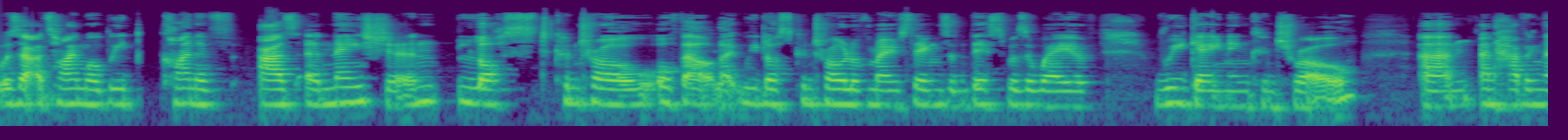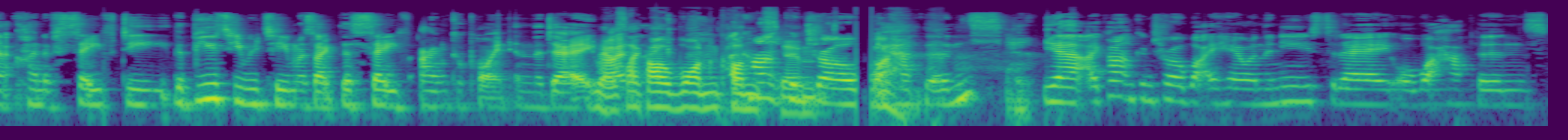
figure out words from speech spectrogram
was at a time where we kind of as a nation lost control or felt like we'd lost control of most things and this was a way of regaining control um, and having that kind of safety. The beauty routine was like the safe anchor point in the day. Yeah, right? it's like our one constant. I can't control what happens. Yeah, I can't control what I hear on the news today or what happens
